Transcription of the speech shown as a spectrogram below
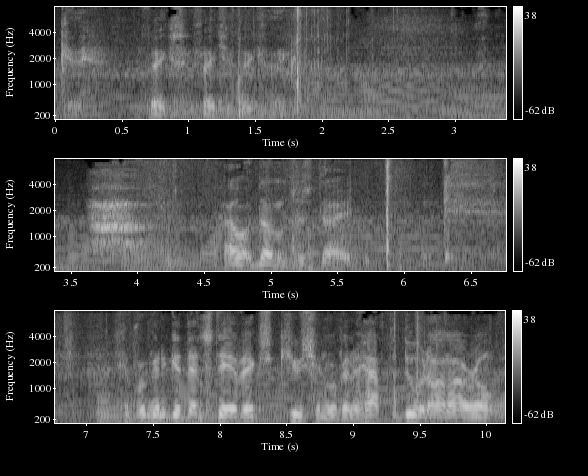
Okay. Thanks, thank you, thank you, thank you. Hal O'Donnell just died. If we're gonna get that stay of execution, we're gonna have to do it on our own.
